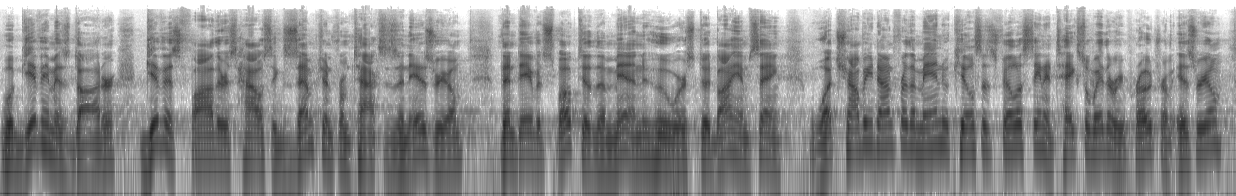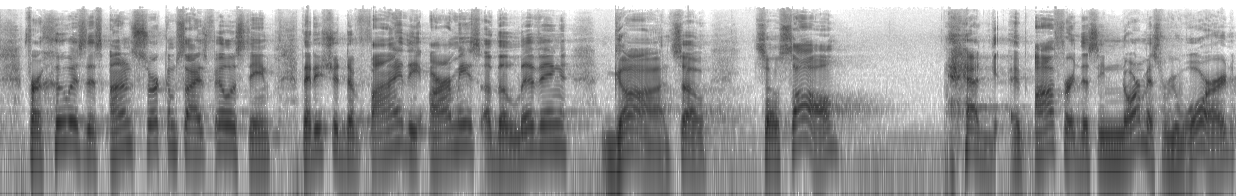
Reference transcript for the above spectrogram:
will give him his daughter, give his father's house exemption from taxes in Israel. Then David spoke to the men who were stood by him, saying, What shall be done for the man who kills his Philistine and takes away the reproach from Israel? For who is this uncircumcised Philistine that he should defy the armies of the living God? So, so Saul had offered this enormous reward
